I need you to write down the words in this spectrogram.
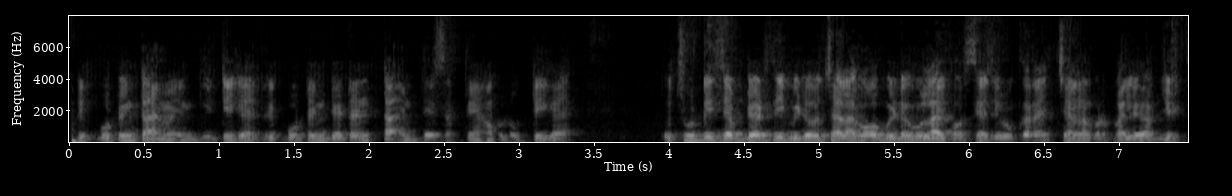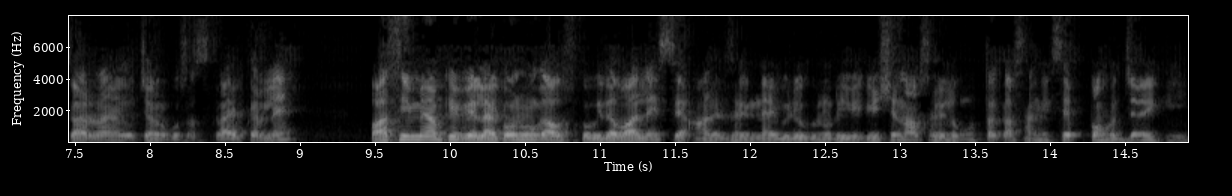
रिपोर्टिंग टाइम है इनकी। ठीक है? रिपोर्टिंग डेट एंड टाइम देख सकते हैं आप लोग। ठीक है? तो छोटी सी अपडेट थी। वीडियो अच्छा लगा हो, वीडियो को लाइक और शेयर ज़रूर करें। चैनल पर पहले आप विज़िट कर रहे हैं तो चैनल को सब्सक्राइब कर लें। पास ही में आपके बेल होगा, उसको भी दबा लें, इससे आने से नए वीडियो की नोटिफिकेशन आप सभी लोगों तक आसानी से पहुँच जाएगी।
